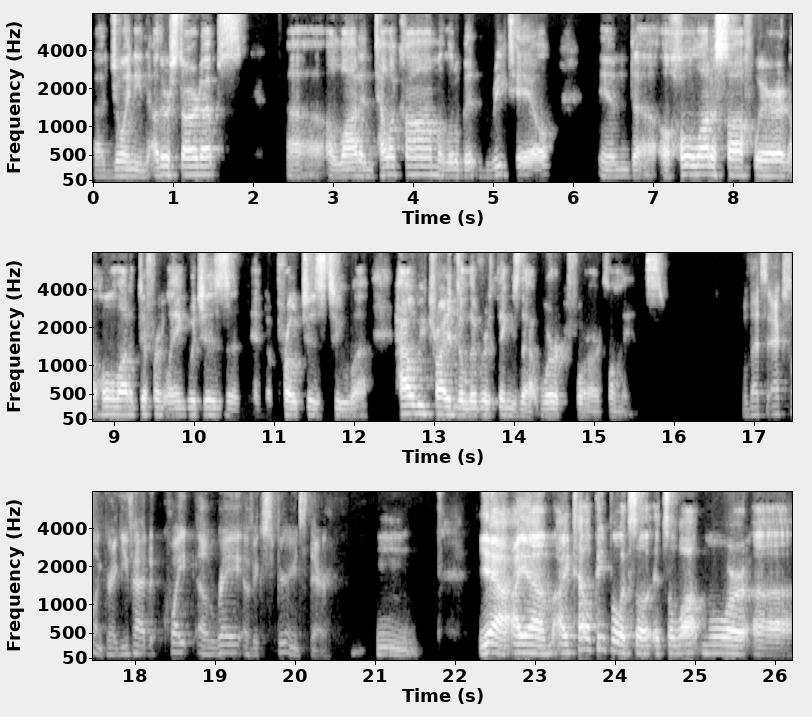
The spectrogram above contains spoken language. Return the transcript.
uh, joining other startups, uh, a lot in telecom, a little bit in retail, and uh, a whole lot of software and a whole lot of different languages and, and approaches to uh, how we try to deliver things that work for our clients. Well, that's excellent, Greg. You've had quite a array of experience there. Hmm. Yeah, I um I tell people it's a it's a lot more uh,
